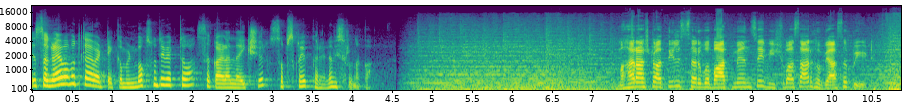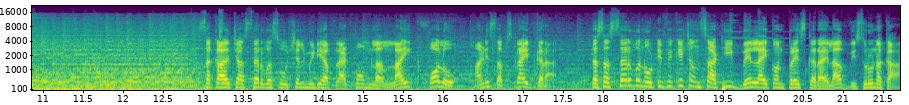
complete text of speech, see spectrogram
या सगळ्याबाबत काय वाटते कमेंट बॉक्समध्ये व्यक्त व्हा. सकाळला लाईक शेअर सबस्क्राईब करायला विसरू नका. महाराष्ट्रातील सर्व बातम्यांचे विश्वासार्ह व्यासपीठ. सकाळच्या सर्व सोशल मीडिया प्लॅटफॉर्मला लाईक फॉलो आणि सबस्क्राईब करा. तसंच सर्व नोटिफिकेशनसाठी बेल आयकॉन प्रेस करायला विसरू नका.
